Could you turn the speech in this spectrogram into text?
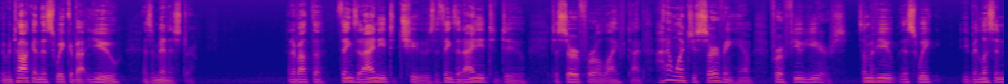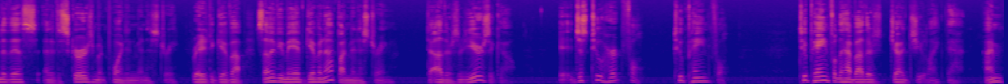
We've been talking this week about you as a minister and about the things that I need to choose, the things that I need to do to serve for a lifetime. I don't want you serving Him for a few years. Some of you this week, you've been listening to this at a discouragement point in ministry, ready to give up. Some of you may have given up on ministering to others years ago. It, just too hurtful, too painful. Too painful to have others judge you like that. I'm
